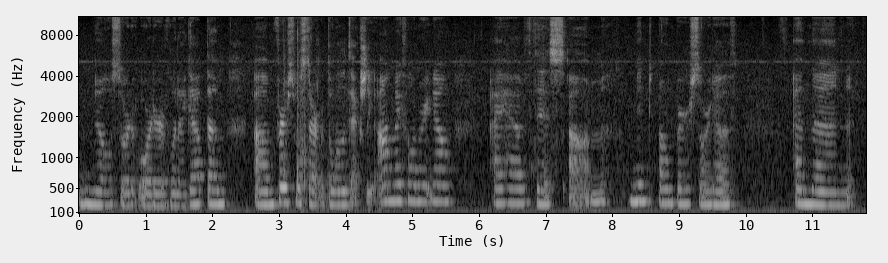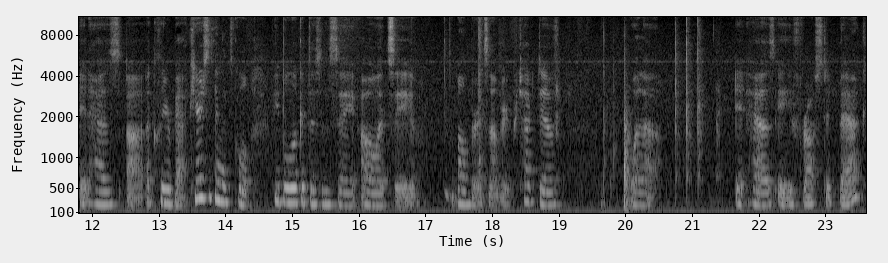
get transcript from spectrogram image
no sort of order of when I got them. Um, first we'll start with the one that's actually on my phone right now. I have this um, mint bumper sort of and then it has uh, a clear back. Here's the thing that's cool. People look at this and say, oh, it's a bumper, it's not very protective. Voila. It has a frosted back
